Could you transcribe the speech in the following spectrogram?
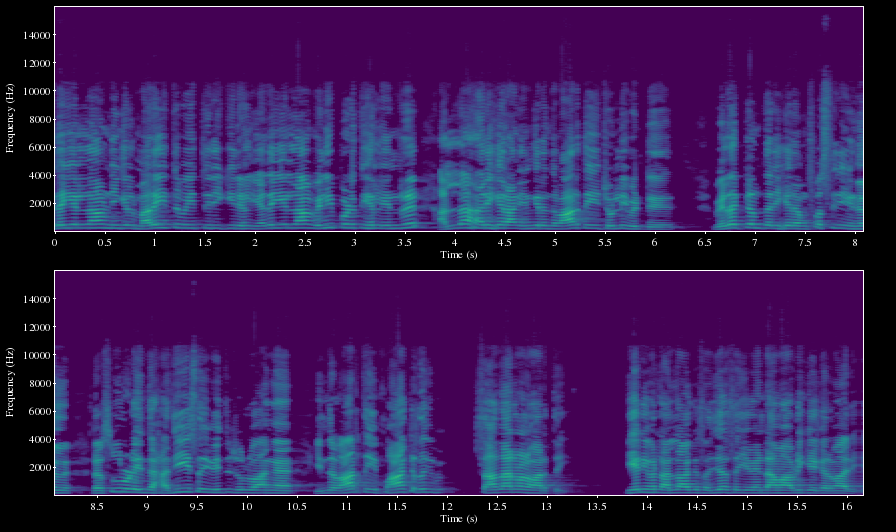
எதையெல்லாம் நீங்கள் மறைத்து வைத்திருக்கிறீர்கள் எதையெல்லாம் வெளிப்படுத்துகிறீர்கள் என்று அல்லாஹ் அறிகிறான் என்கிற இந்த வார்த்தையை சொல்லிவிட்டு விளக்கம் தருகிற முஃபஸ்ரீன்கள் ரசூலுடைய இந்த ஹதீஸை வைத்து சொல்லுவாங்க. இந்த வார்த்தையை பார்க்கறதுக்கு சாதாரணமான வார்த்தை. ஏன் இவர்கள் அல்லாவுக்கு சஜ்ஜா செய்ய வேண்டாமா அப்படின்னு கேட்குற மாதிரி.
